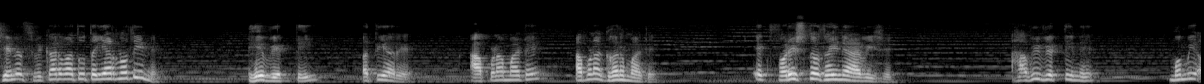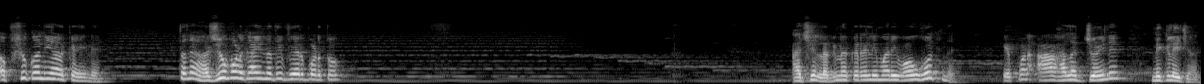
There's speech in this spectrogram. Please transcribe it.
જેને સ્વીકારવા તું તૈયાર નહોતી ને, એ વ્યક્તિ અત્યારે આપણા માટે, આપણા ઘર માટે એક ફરિશ્તો થઈને આવી છે. આવી વ્યક્તિને મમ્મી અપશુકન્યાળ કહીને તને હજુ પણ કાંઈ નથી ફેર પડતો? આજે લગ્ન કરેલી મારી વહુ હોત ને એ પણ આ હાલત જોઈને નીકળી જાત.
